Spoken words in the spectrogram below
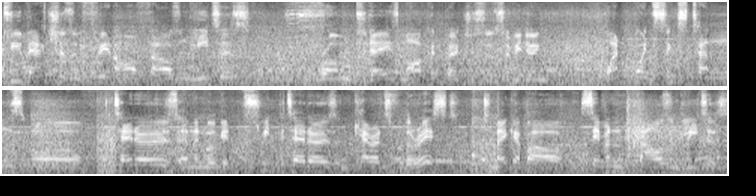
two batches of 3,500 litres from today's market purchases. So we're doing 1.6 tons of potatoes and then we'll get sweet potatoes and carrots for the rest to make up our 7,000 litres.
